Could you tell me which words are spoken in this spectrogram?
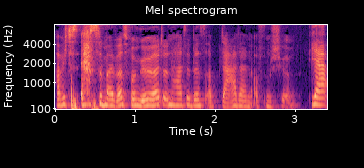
habe ich das erste Mal was von gehört und hatte das ab da dann auf dem Schirm. Ja,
